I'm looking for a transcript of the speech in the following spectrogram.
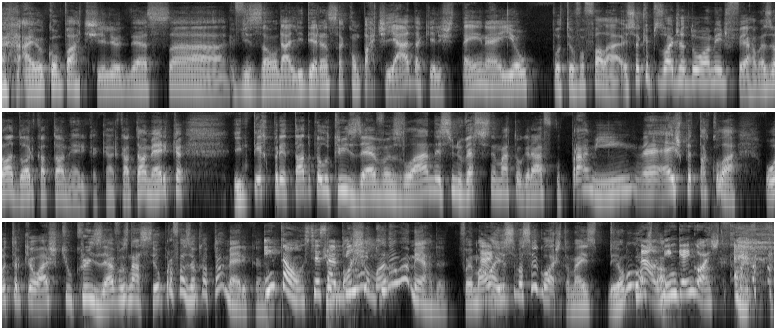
Aí eu compartilho dessa visão da liderança compartilhada que eles têm, né? E eu, puta, eu vou falar. Esse aqui episódio é do Homem de Ferro, mas eu adoro o Capitão América, cara. Capitão América, interpretado pelo Chris Evans lá nesse universo cinematográfico, pra mim, é, é espetacular. Outra que eu acho que o Chris Evans nasceu pra fazer o Capitão América, né? Então, você Porque o sabia. Tocha Humana é uma merda. Foi mal É. aí se você gosta, mas eu não gosto. Não, ninguém gosta.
